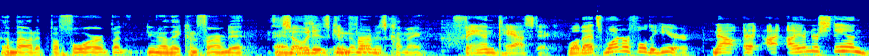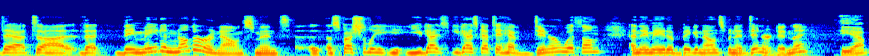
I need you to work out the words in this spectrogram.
about it before, but you know they confirmed it. and So it is confirmed. is coming. Fantastic. Well, that's wonderful to hear. Now, uh, I, I understand that uh, that they made another announcement, uh, especially you guys. You guys got to have dinner with them, and they made a big announcement at dinner, didn't they? Yep,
